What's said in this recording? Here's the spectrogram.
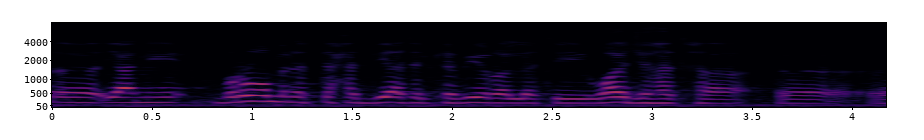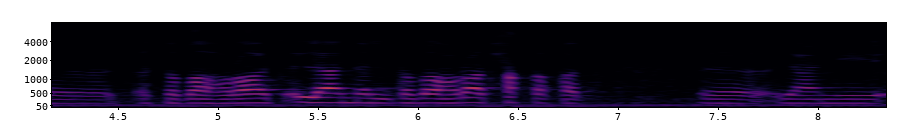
آه، يعني بالرغم من التحديات الكبيرة التي واجهتها التظاهرات إلا أن التظاهرات حققت يعني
